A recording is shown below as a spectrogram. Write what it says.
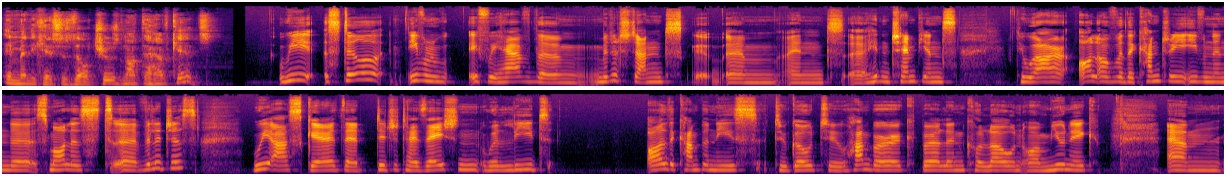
in many cases, they'll choose not to have kids. We still, even if we have the Mittelstand um, and uh, hidden champions who are all over the country, even in the smallest uh, villages, we are scared that digitization will lead all the companies to go to Hamburg, Berlin, Cologne, or Munich. Um,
